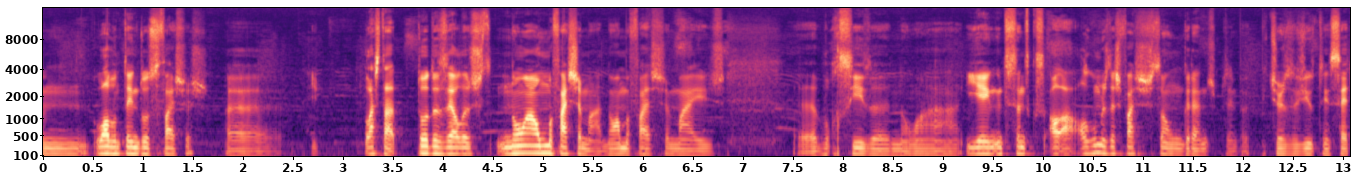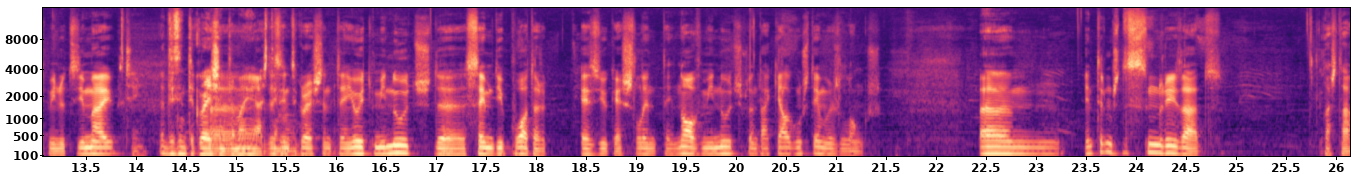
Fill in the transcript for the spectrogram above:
Um, o álbum tem 12 faixas. uh, e lá está, todas elas. Não há uma faixa má, não há uma faixa mais uh, aborrecida. Não há, e é interessante que algumas das faixas são grandes. Por exemplo, a Pictures of You tem 7 minutos e meio. Sim. A Disintegration Uh, também, acho que tem um- Disintegration tem 8 minutos. The Same Deep Water, As You, que é excelente, tem 9 minutos. Portanto, há aqui alguns temas longos. Um, em termos de sonoridade, lá está,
